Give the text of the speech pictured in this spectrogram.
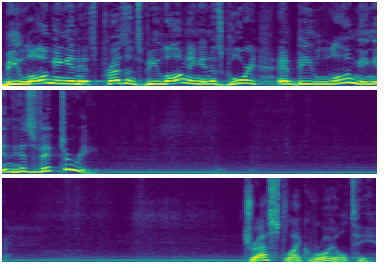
belonging in his presence, belonging in his glory, and belonging in his victory. Dressed like royalty.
